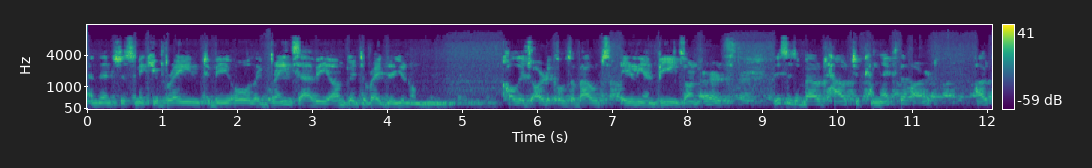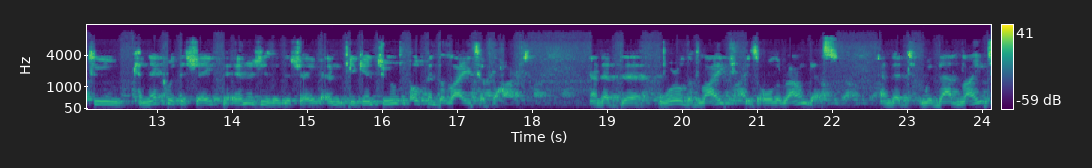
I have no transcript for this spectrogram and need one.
and then just make your brain to be oh like brain savvy, I'm going to write you know college articles about alien beings on earth. This is about how to connect the heart how to connect with the shaykh, the energies of the shaykh and begin to open the light of the heart. And that the world of light is all around us. And that with that light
